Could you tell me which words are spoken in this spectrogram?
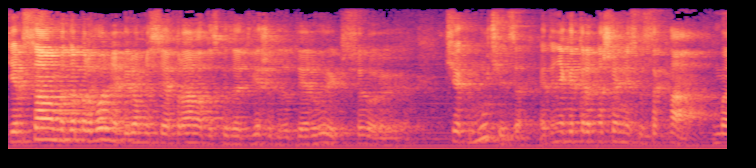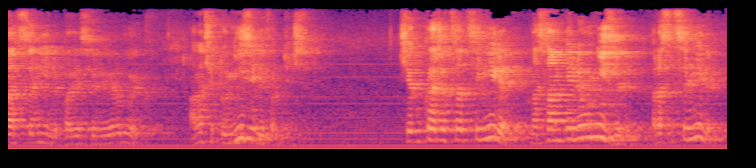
Тем самым мы добровольно берём на себя право, так сказать, вешать этот ярлык, всё. Человек мучается, это некоторое отношение свысока. Мы оценили, повесили ярлык. А значит, унизили фактически. Человеку кажется, оценили, на самом деле унизили. Раз оценили,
